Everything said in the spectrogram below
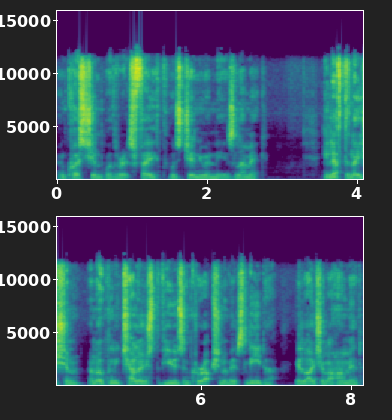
and questioned whether its faith was genuinely Islamic. He left the nation and openly challenged the views and corruption of its leader, Elijah Muhammad,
